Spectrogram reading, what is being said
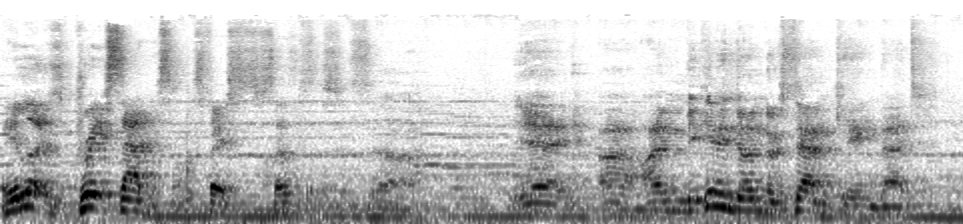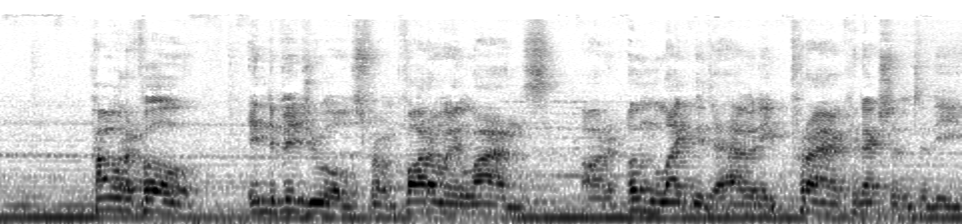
And he looks great sadness on his face. Says this. Uh, yeah, uh, I'm beginning to understand, King, that powerful individuals from faraway lands are unlikely to have any prior connection to the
